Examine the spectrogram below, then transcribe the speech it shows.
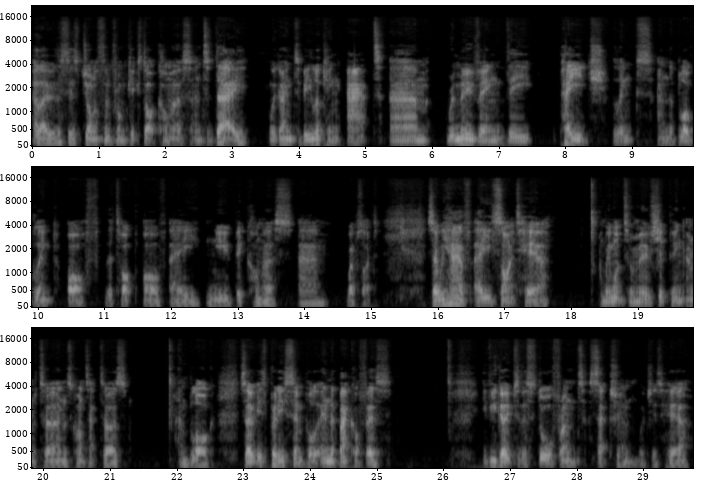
Hello, this is Jonathan from Kickstart Commerce, and today we're going to be looking at um, removing the page links and the blog link off the top of a new BigCommerce um, website. So we have a site here, and we want to remove shipping and returns, contact us, and blog. So it's pretty simple. In the back office, if you go to the storefront section, which is here,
